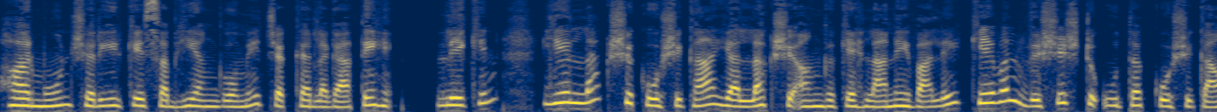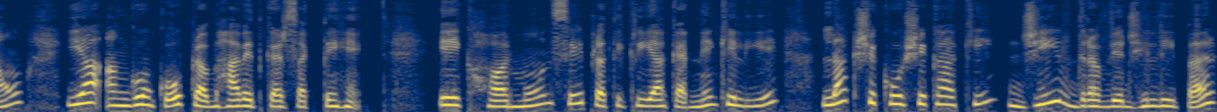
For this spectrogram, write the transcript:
हार्मोन शरीर के सभी अंगों में चक्कर लगाते हैं। लेकिन ये लक्ष्य कोशिका या लक्ष्य अंग कहलाने वाले केवल विशिष्ट ऊतक कोशिकाओं या अंगों को प्रभावित कर सकते हैं। एक हार्मोन से प्रतिक्रिया करने के लिए लक्ष्य कोशिका की जीव द्रव्य झिल्ली पर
